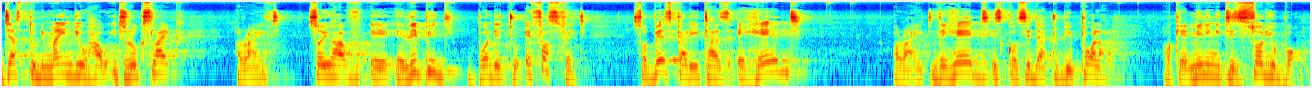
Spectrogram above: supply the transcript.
just to remind you how it looks like, all right? So you have a, a lipid bonded to a phosphate. So basically it has a head, all right? The head is considered to be polar, okay, meaning it is soluble.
